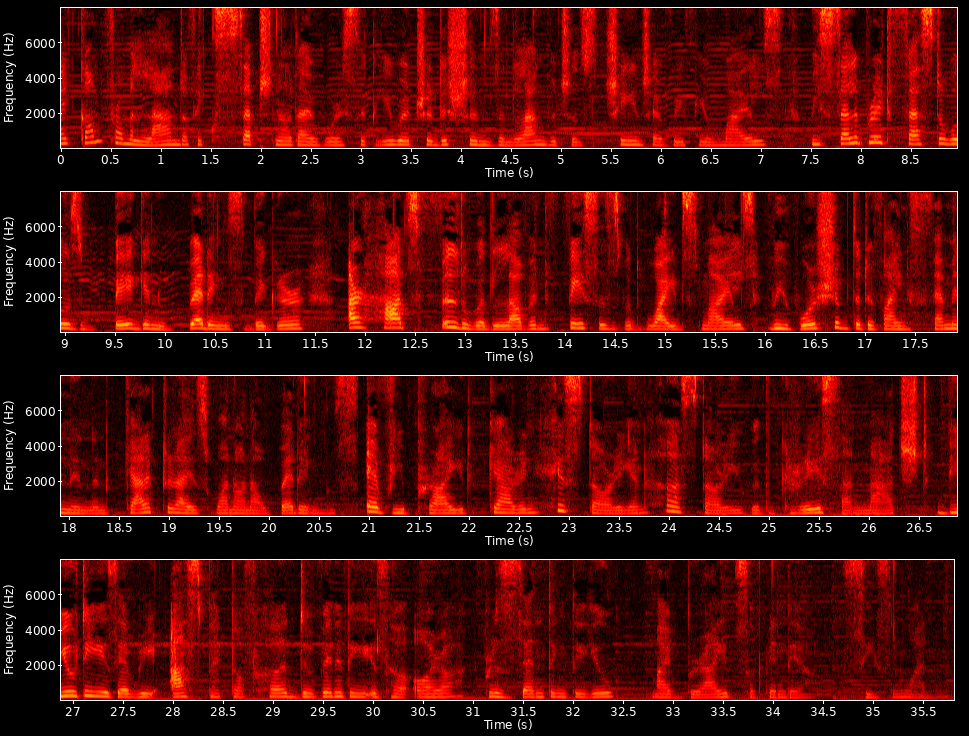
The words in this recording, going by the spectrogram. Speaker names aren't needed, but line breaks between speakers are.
I come from a land of exceptional diversity where traditions and languages change every few miles. We celebrate festivals big and weddings bigger. Our hearts filled with love and faces with wide smiles. We worship the divine feminine and characterize one on our weddings. Every bride carrying his story and her story with grace unmatched. Beauty is every aspect of her, divinity is her aura. Presenting to you my Brides of India, Season 1.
